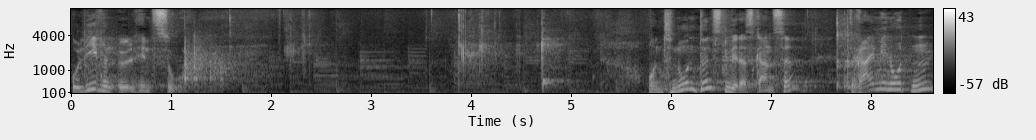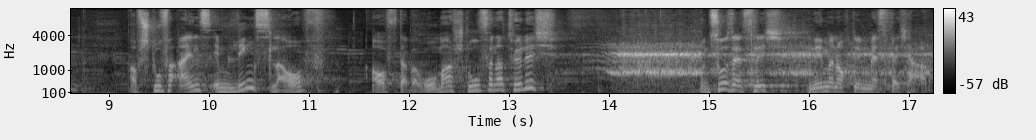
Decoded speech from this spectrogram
Olivenöl hinzu. Und nun dünsten wir das Ganze 3 Minuten auf Stufe 1 im Linkslauf auf der Varoma Stufe natürlich und zusätzlich nehmen wir noch den Messbecher ab.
